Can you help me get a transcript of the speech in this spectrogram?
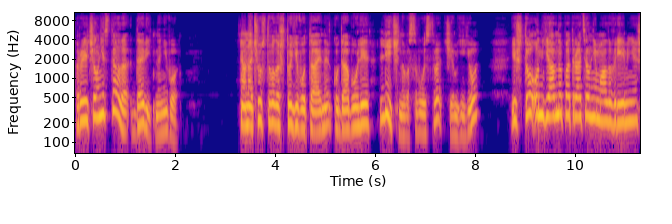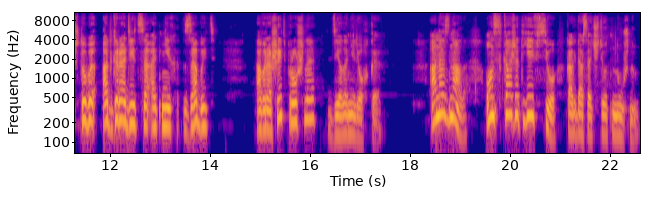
Рэйчел не стала давить на него. Она чувствовала, что его тайны куда более личного свойства, чем ее, и что он явно потратил немало времени, чтобы отгородиться от них, забыть. А ворошить прошлое — дело нелегкое. Она знала, он скажет ей все, когда сочтет нужным.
